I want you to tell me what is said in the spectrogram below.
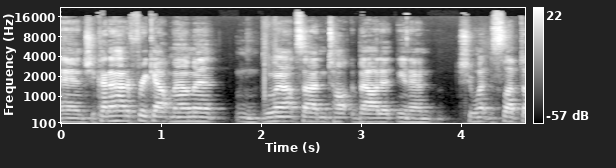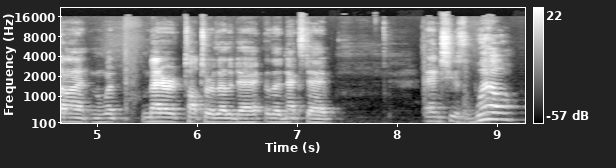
and she kind of had a freak out moment. We went outside and talked about it. You know, she went and slept on it, and went met her, talked to her the other day, the next day, and she was well,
